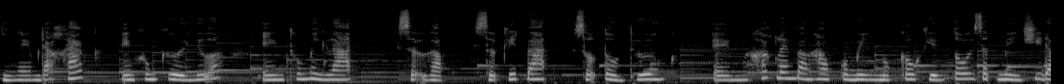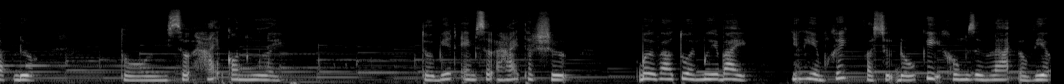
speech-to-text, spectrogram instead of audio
nhưng em đã khác, em không cười nữa, em thu mình lại, sợ gặp, sợ kết bạn, sợ tổn thương. Em khắc lên bằng học của mình một câu khiến tôi giật mình khi đọc được. Tôi sợ hãi con người. Tôi biết em sợ hãi thật sự, bởi vào tuổi 17, những hiểm khích và sự đố kỵ không dừng lại ở việc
